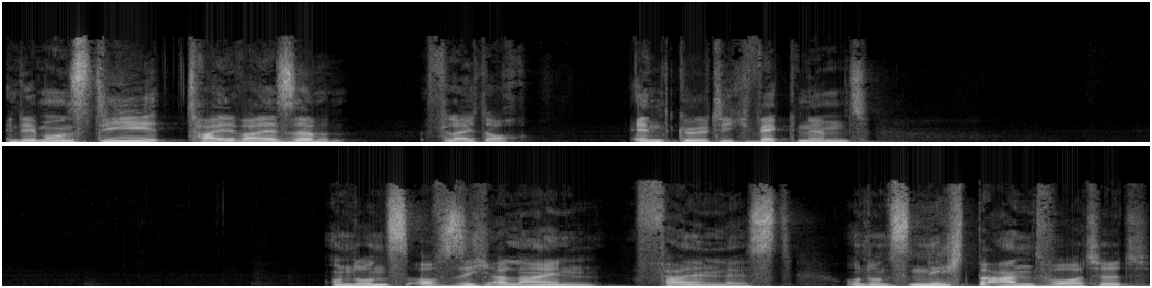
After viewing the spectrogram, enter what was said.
indem er uns die teilweise vielleicht auch endgültig wegnimmt und uns auf sich allein fallen lässt und uns nicht beantwortet,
